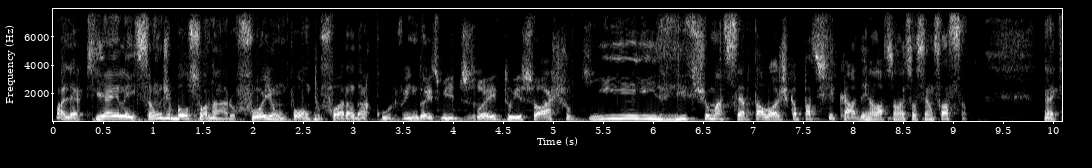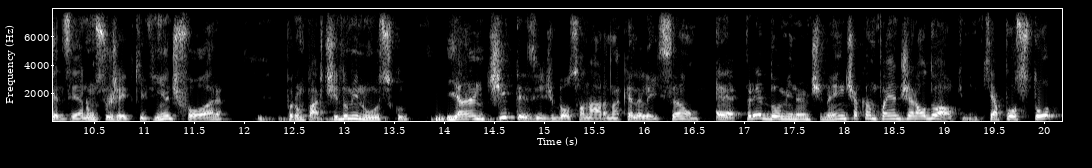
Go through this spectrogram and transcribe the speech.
Olha, que a eleição de Bolsonaro foi um ponto fora da curva em 2018, isso eu acho que existe uma certa lógica pacificada em relação a essa sensação. Né? Quer dizer, era um sujeito que vinha de fora, por um partido minúsculo, e a antítese de Bolsonaro naquela eleição é predominantemente a campanha de Geraldo Alckmin, que apostou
